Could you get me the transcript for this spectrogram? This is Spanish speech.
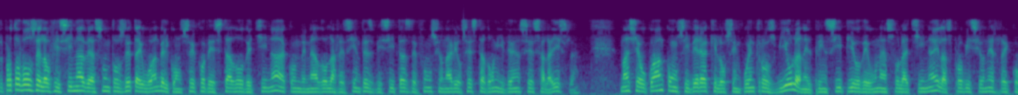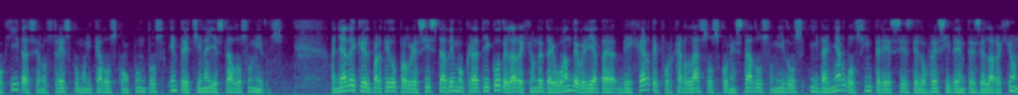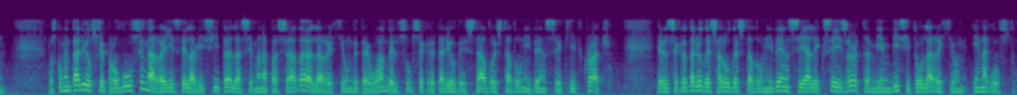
El portavoz de la Oficina de Asuntos de Taiwán del Consejo de Estado de China ha condenado las recientes visitas de funcionarios estadounidenses a la isla. Ma Xiaoquan considera que los encuentros violan el principio de una sola China y las provisiones recogidas en los tres comunicados conjuntos entre China y Estados Unidos. Añade que el Partido Progresista Democrático de la región de Taiwán debería dejar de forjar lazos con Estados Unidos y dañar los intereses de los residentes de la región. Los comentarios se producen a raíz de la visita la semana pasada a la región de Taiwán del subsecretario de Estado estadounidense Keith Crutch. El secretario de Salud estadounidense Alex Azar también visitó la región en agosto.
